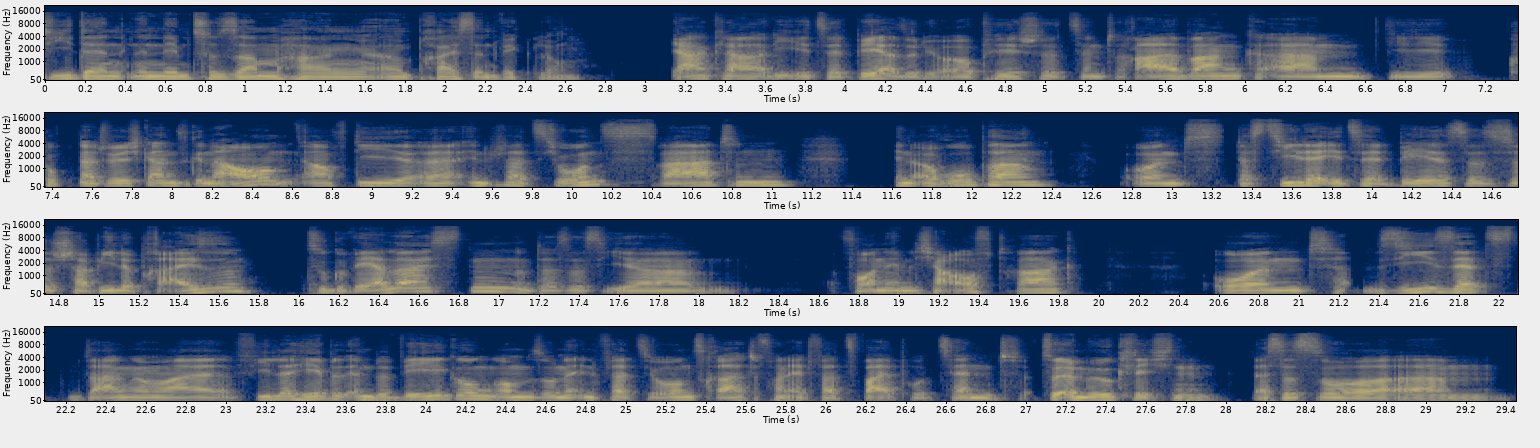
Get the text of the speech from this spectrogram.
die denn in dem Zusammenhang äh, Preisentwicklung? Ja, klar, die EZB, also die Europäische Zentralbank, ähm, die guckt natürlich ganz genau auf die äh, Inflationsraten in Europa. Und das Ziel der EZB ist es, stabile Preise zu gewährleisten. Und das ist ihr vornehmlicher Auftrag. Und sie setzt, sagen wir mal, viele Hebel in Bewegung, um so eine Inflationsrate von etwa zwei Prozent zu ermöglichen. Das ist so ähm,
